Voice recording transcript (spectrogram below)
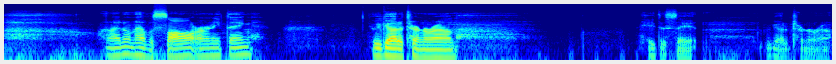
And I don't have a saw or anything. We gotta turn around. Hate to say it. We gotta turn around.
